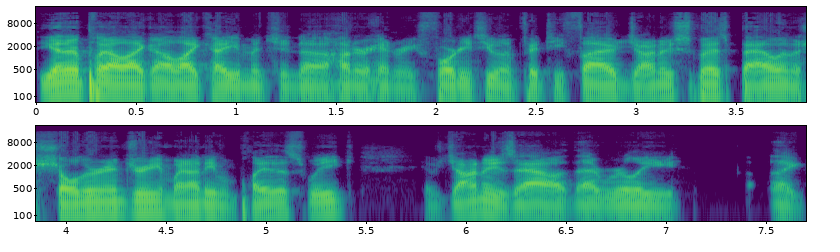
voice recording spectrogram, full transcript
The other play I like, I like how you mentioned uh, Hunter Henry, 42 and 55. Jonnu Smith's battling a shoulder injury, might not even play this week. If Jonnu's out, that really like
